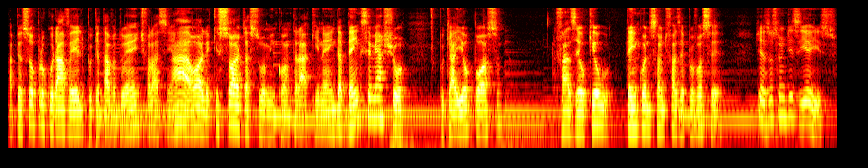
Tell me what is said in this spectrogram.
A pessoa procurava ele porque estava doente falava assim: Ah, olha, que sorte a sua me encontrar aqui, né? Ainda bem que você me achou, porque aí eu posso fazer o que eu tenho condição de fazer por você. Jesus não dizia isso.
